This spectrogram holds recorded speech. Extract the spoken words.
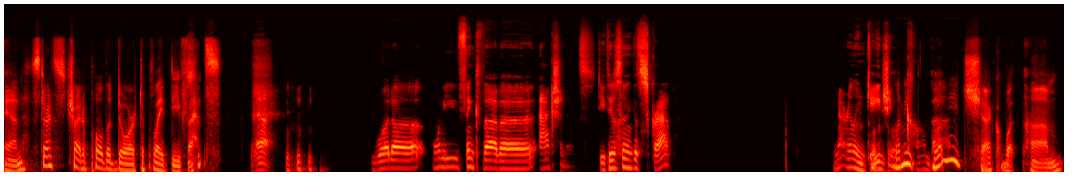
and starts to try to pull the door to play defense. Yeah. What uh? What do you think that uh action is? Do you still think it's scrap? You're not really engaging let me combat. let me check what um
